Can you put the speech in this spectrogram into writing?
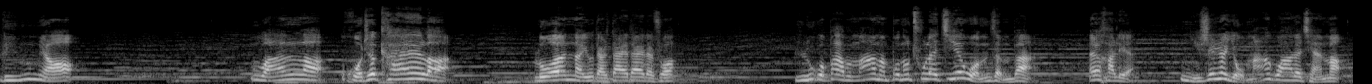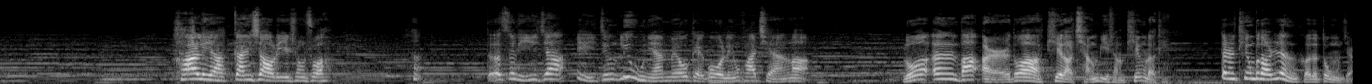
零秒，完了，火车开了。罗恩呢，有点呆呆的说：“如果爸爸妈妈不能出来接我们怎么办？”哎，哈利，你身上有麻瓜的钱吗？哈利啊，干笑了一声说：“哼，德斯里一家已经六年没有给过我零花钱了。”罗恩把耳朵贴到墙壁上听了听。但是听不到任何的动静，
